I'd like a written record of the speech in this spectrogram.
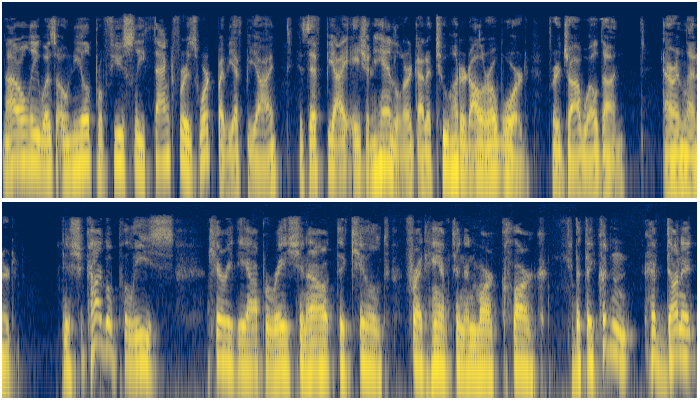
not only was O'Neill profusely thanked for his work by the FBI, his FBI agent handler got a $200 award for a job well done. Aaron Leonard. The Chicago police carried the operation out that killed Fred Hampton and Mark Clark, but they couldn't have done it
